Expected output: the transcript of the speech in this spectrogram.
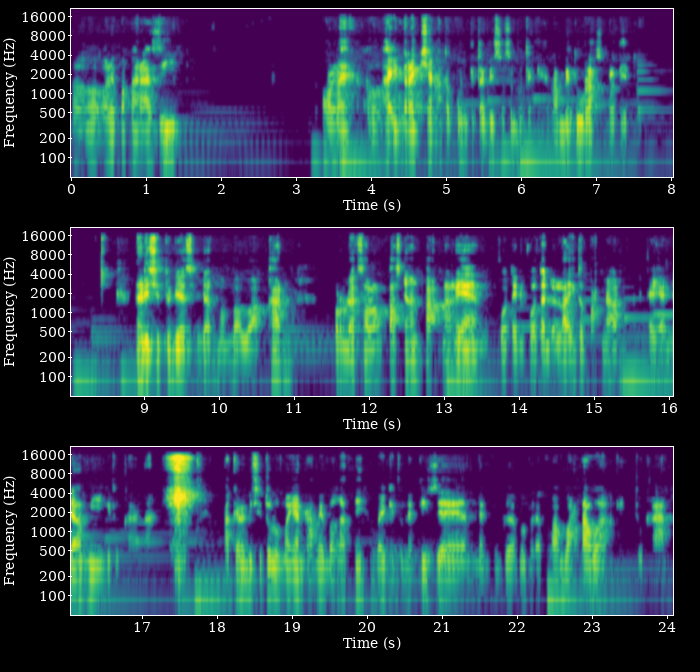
uh, oleh paparazzi oleh uh, high interaction ataupun kita bisa sebutnya kayak lambe turah seperti itu. Nah di situ dia sedang membawakan produk salon pas dengan partner yang quote and adalah itu partner kayak dummy gitu kan. Nah, akhirnya di situ lumayan rame banget nih baik itu netizen dan juga beberapa wartawan gitu kan.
